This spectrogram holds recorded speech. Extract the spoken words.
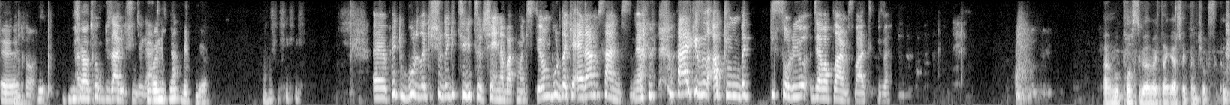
e, Evet, çok güzel bir düşünce gerçekten. belirliyor. Ee, peki buradaki şuradaki Twitter şeyine bakmak istiyorum. Buradaki Erem sen misin? Yani herkesin aklındaki soruyu cevaplar mısın artık bize? Ben bu postu görmekten gerçekten çok sıkıldım.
